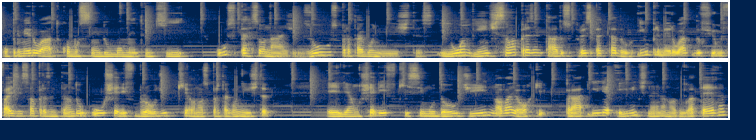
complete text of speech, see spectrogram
o primeiro ato como sendo o momento em que os personagens, os protagonistas e o ambiente são apresentados para o espectador. E o primeiro ato do filme faz isso apresentando o xerife Brody, que é o nosso protagonista. Ele é um xerife que se mudou de Nova York para Ilha Emmett, né, na Nova Inglaterra,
